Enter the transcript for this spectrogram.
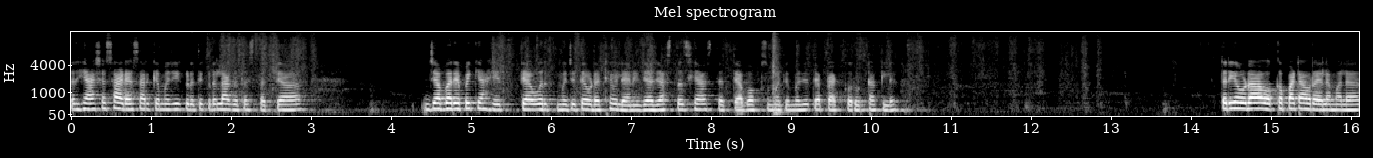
तर ह्या अशा साड्यासारख्या म्हणजे इकडं तिकडं लागत असतात. त्या ज्या बऱ्यापैकी आहेत त्यावर म्हणजे तेवढ्या ठेवल्या आणि ज्या जास्तच ह्या असतात त्या बॉक्समध्ये म्हणजे त्या पॅक करून टाकल्या. तर एवढा कपाट आवरायला मला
